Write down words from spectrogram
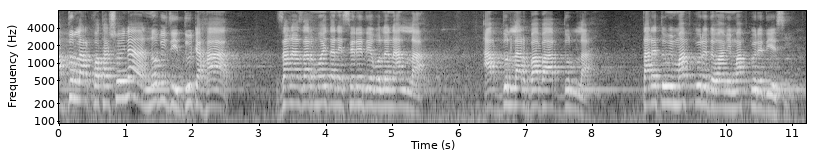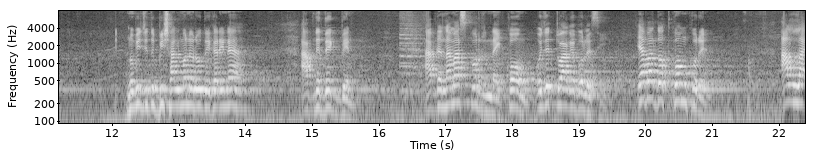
আবদুল্লাহর কথা শুই না, নবীজি দুইটা হাত জানাজার ময়দানে ছেড়ে দিয়ে বলেন আল্লাহ, আবদুল্লাহর বাবা আবদুল্লাহ, তারে তুমি মাফ করে দাও, আমি মাফ করে দিয়েছি। নবীজি তো বিশাল মনের অধিকারী না? আপনি দেখবেন, আপনি নামাজ পড়েন নাই, কম, ওই যে একটু আগে বলেছি, এবাদত কম করেন। আল্লাহ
